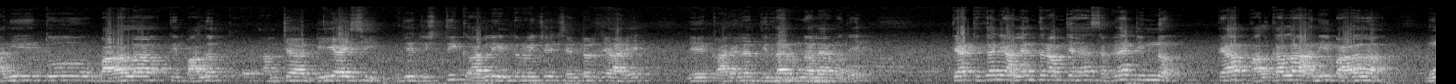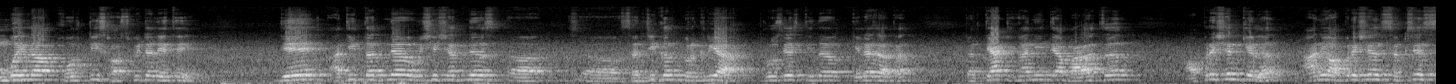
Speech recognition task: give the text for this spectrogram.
आणि तो बाळाला ते पालक आमच्या डी आय सी म्हणजे डिस्ट्रिक्ट अर्ली इंटरव्हेन्शन सेंटर जे आहे हे कार्यरत जिल्हा रुग्णालयामध्ये. त्या ठिकाणी आल्यानंतर आमच्या ह्या सगळ्या टीमनं त्या पालकाला आणि बाळाला मुंबईला फोर्टिस हॉस्पिटल येथे जे अतितज्ञ विशेषज्ञ सर्जिकल प्रक्रिया प्रोसेस तिथं केल्या जातात. तर त्या ठिकाणी त्या बाळाचं ऑपरेशन केलं आणि ऑपरेशन सक्सेस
